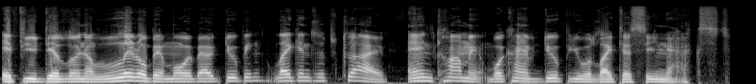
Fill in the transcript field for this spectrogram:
If you did learn a little bit more about duping, like and subscribe, and comment what kind of dupe you would like to see next.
